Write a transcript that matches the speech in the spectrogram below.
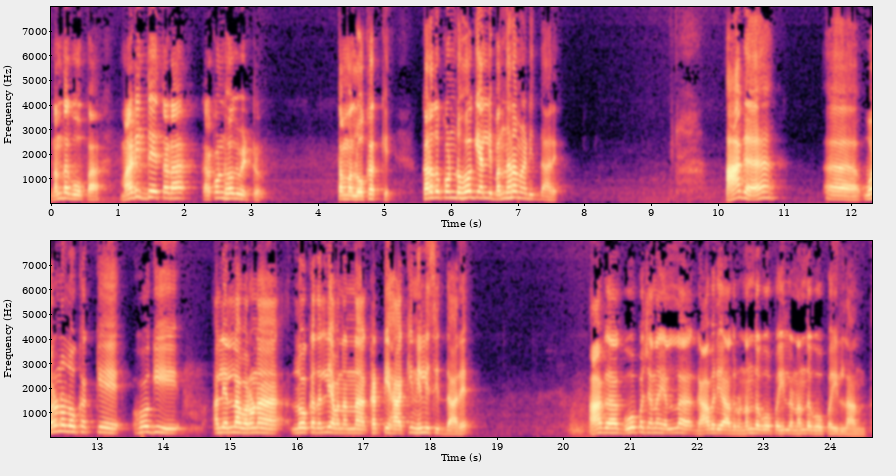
ನಂದಗೋಪ, ಮಾಡಿದ್ದೇ ತಡ ಕರ್ಕೊಂಡು ಹೋಗಿಬಿಟ್ರು ತಮ್ಮ ಲೋಕಕ್ಕೆ. ಕರೆದುಕೊಂಡು ಹೋಗಿ ಅಲ್ಲಿ ಬಂಧನ ಮಾಡಿದ್ದಾರೆ. ಆಗ ವರುಣ ಲೋಕಕ್ಕೆ ಹೋಗಿ ಅಲ್ಲೆಲ್ಲ ವರುಣ ಲೋಕದಲ್ಲಿ ಅವನನ್ನು ಕಟ್ಟಿ ಹಾಕಿ ನಿಲ್ಲಿಸಿದ್ದಾರೆ. ಆಗ ಗೋಪಜನ ಎಲ್ಲ, ಗಾಬರಿ ಆದರು, ನಂದಗೋಪ ಇಲ್ಲ ನಂದಗೋಪ ಇಲ್ಲ ಅಂತ.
